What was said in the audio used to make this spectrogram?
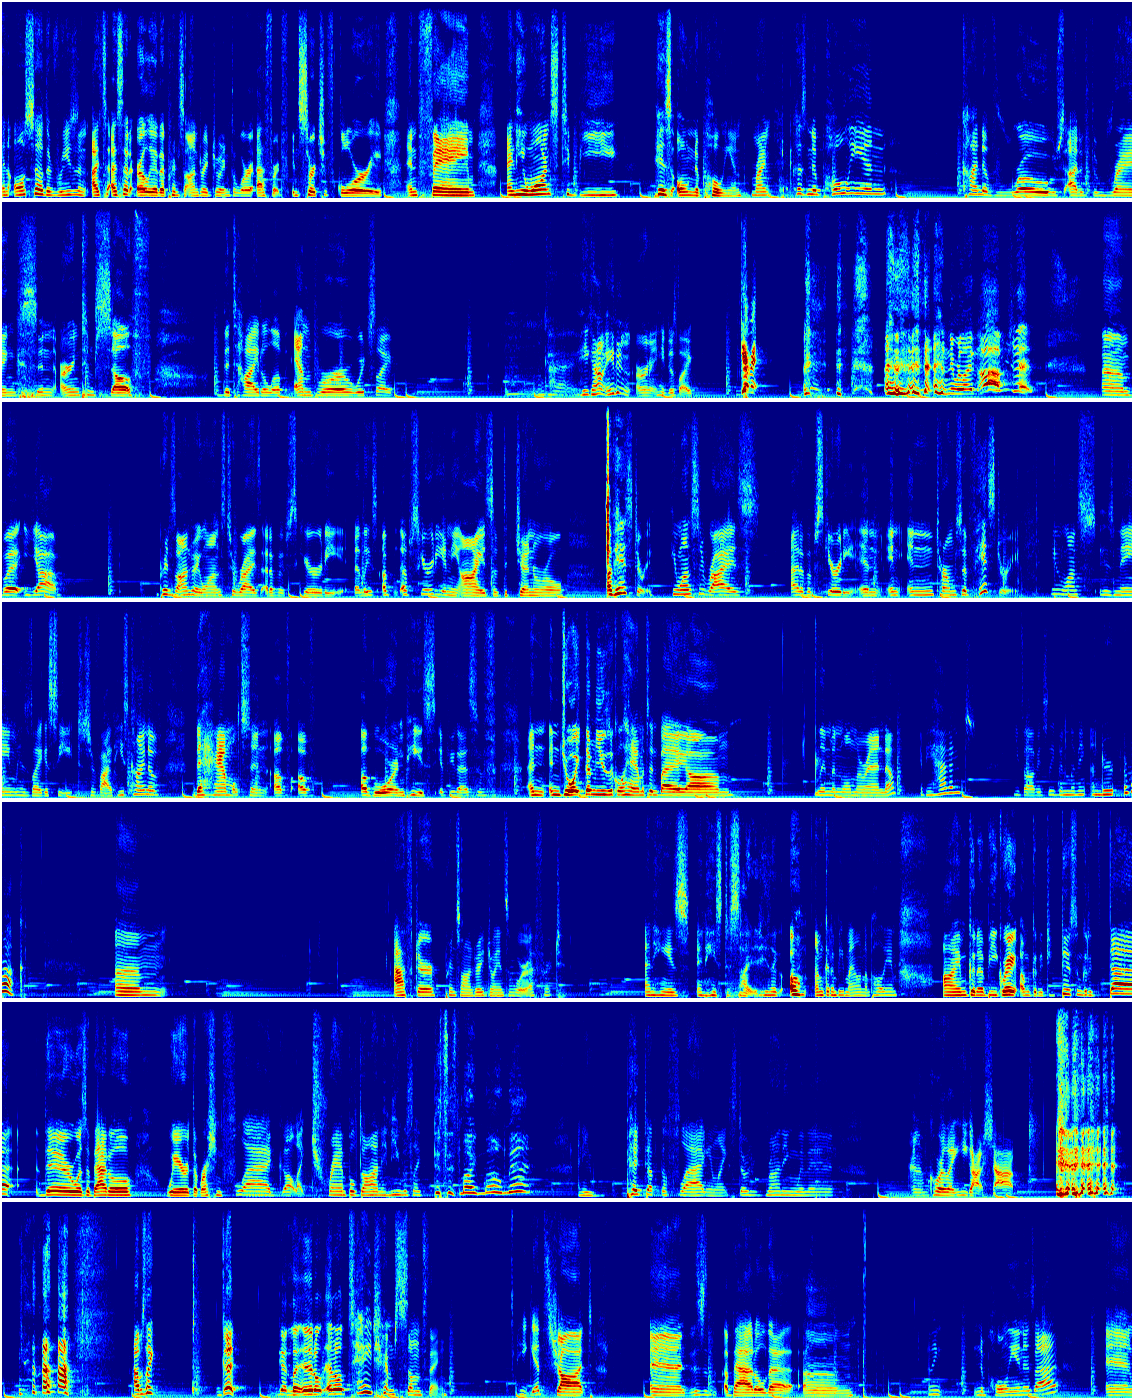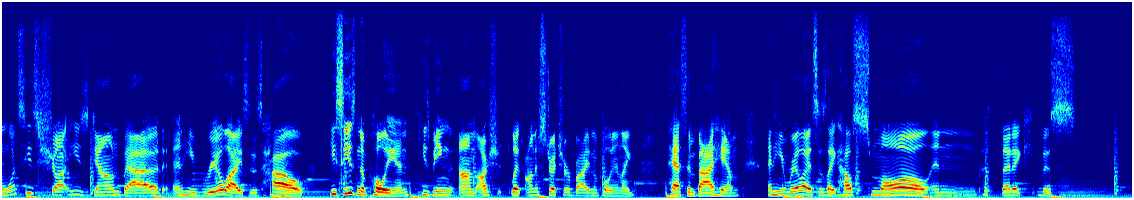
and also the reason I, I said earlier that Prince Andre joined the war effort in search of glory and fame, and he wants to be his own Napoleon, right? Because Napoleon kind of rose out of the ranks and earned himself the title of emperor, which like okay, he kind he didn't earn it. He just like get it, and they were like, oh shit. Um, but yeah, Prince Andre wants to rise out of obscurity, at least ob- obscurity in the eyes of the general of history. He wants to rise out of obscurity in in in terms of history he wants his name, his legacy to survive. He's kind of the Hamilton of of of War and Peace. If you guys have en- enjoyed the musical Hamilton by um, Lin Manuel Miranda, if you haven't, you've obviously been living under a rock. Um, after Prince Andre joins the war effort, and he's and he's decided he's like, oh, I'm gonna be my own Napoleon. I'm gonna be great. I'm gonna do this. I'm gonna do that there was a battle where the Russian flag got like trampled on, and he was like, "This is my moment," and he picked up the flag and like started running with it, and of course, like he got shot. I was like, "Good, good. It'll it'll teach him something." He gets shot, and this is a battle that um, I think Napoleon is at. And once he's shot he's down bad and he realizes how he sees napoleon. He's being um like on a stretcher by napoleon like passing by him. And he realizes like how small and pathetic this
